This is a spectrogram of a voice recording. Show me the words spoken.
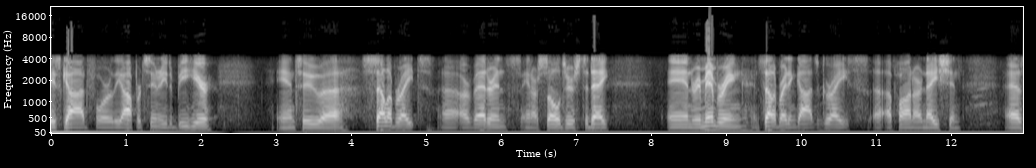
Praise God for the opportunity to be here and to uh, celebrate uh, our veterans and our soldiers today, and remembering and celebrating God's grace uh, upon our nation as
